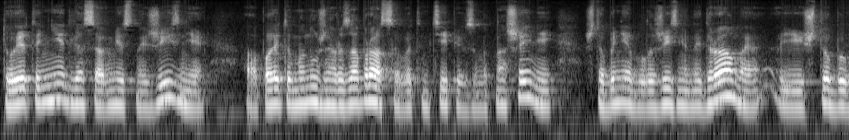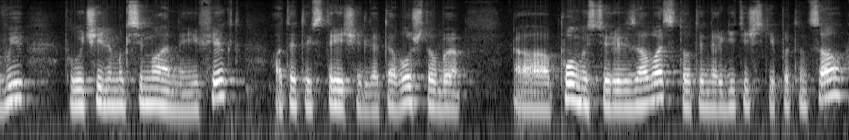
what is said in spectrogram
то это не для совместной жизни – а поэтому нужно разобраться в этом типе взаимоотношений, чтобы не было жизненной драмы и чтобы вы получили максимальный эффект от этой встречи для того, чтобы а, полностью реализовать тот энергетический потенциал,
